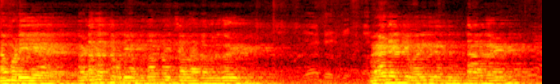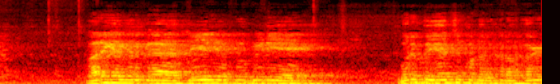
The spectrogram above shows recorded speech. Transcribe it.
நம்முடைய கழகத்தினுடைய முதன்மை செயலாளர் அவர்கள் மேடைக்கு வருகை தந்து விட்டார்கள். வருகை தந்திருக்கிற பிஎல்எஃப் பிடிஏ பொறுப்பை ஏற்றுக் கொண்டிருக்கிறவர்கள்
